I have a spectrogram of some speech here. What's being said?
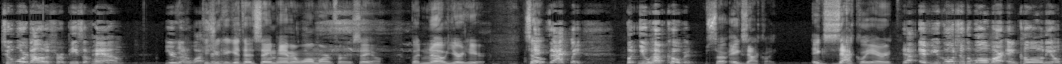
two more dollars for a piece of ham, you're gonna wash. because you could get that same ham at Walmart for a sale. But no, you're here. So exactly. But you have COVID. So exactly, exactly, Eric. Yeah. If you go to the Walmart in Colonial,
